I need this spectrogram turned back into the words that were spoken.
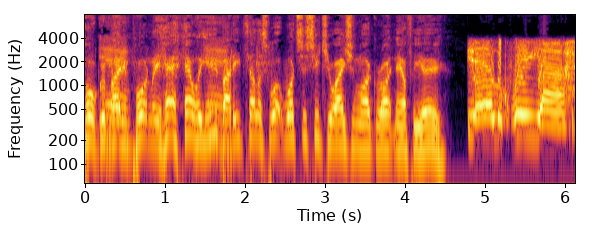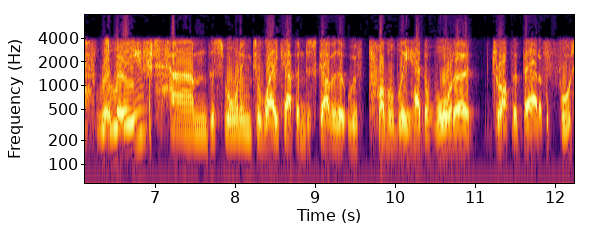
all good, mate. Importantly, how, how are you, buddy? Tell us what what's the situation like right now for you? Yeah, look, we are relieved um, this morning to wake up and discover that we've probably had the water drop about a foot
